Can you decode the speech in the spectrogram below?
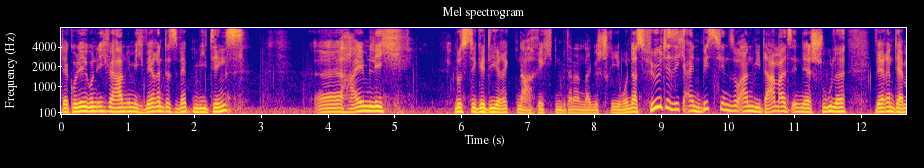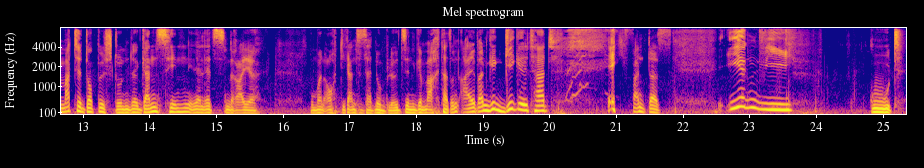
Der Kollege und ich, wir haben nämlich während des Webmeetings äh, heimlich lustige Direktnachrichten miteinander geschrieben. Und das fühlte sich ein bisschen so an wie damals in der Schule während der Mathe-Doppelstunde ganz hinten in der letzten Reihe, wo man auch die ganze Zeit nur Blödsinn gemacht hat und albern gegiggelt hat. Ich fand das irgendwie gut.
